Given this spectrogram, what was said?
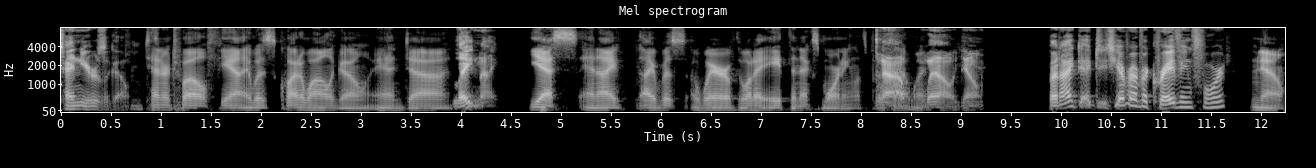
ten years ago, 10 or 12 yeah it was quite a while ago and uh late night. yes and i i was aware of what i ate the next morning let's put it No, that way Ah, well, you know. But I did you ever have a craving for it? no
